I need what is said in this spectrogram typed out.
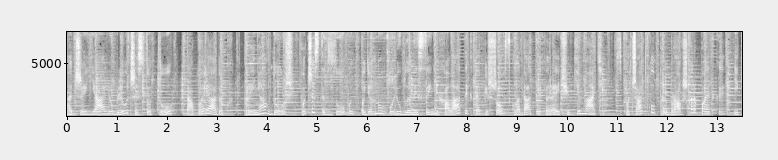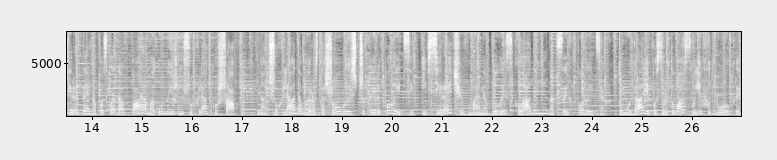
адже я люблю чистоту та порядок. Прийняв душ, почистив зуби, одягнув улюблений синій халатик та пішов складати речі в кімнаті. Спочатку прибрав шкарпетки, які ретельно поскладав парами у нижню шухлядку шафи. Над шухлядами розташовувались чотири полиці, і всі речі в мене були складені на цих полицях. Тому далі посортував свої футболки,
